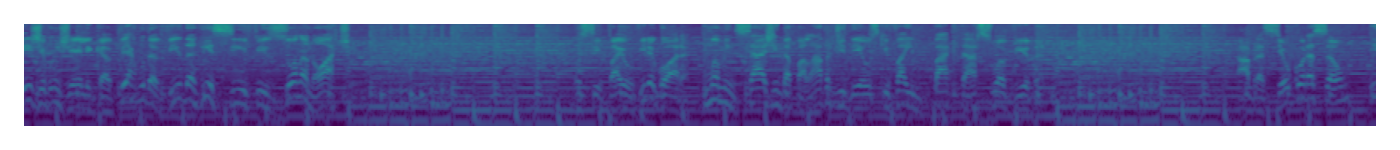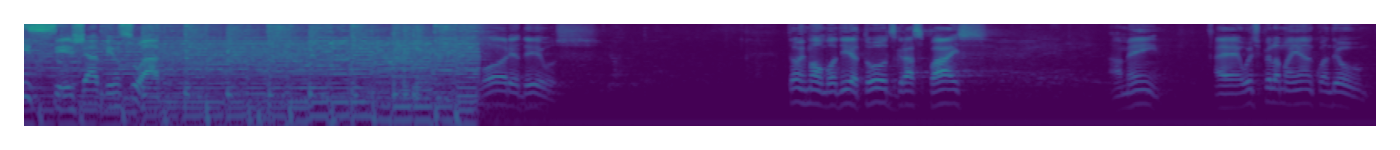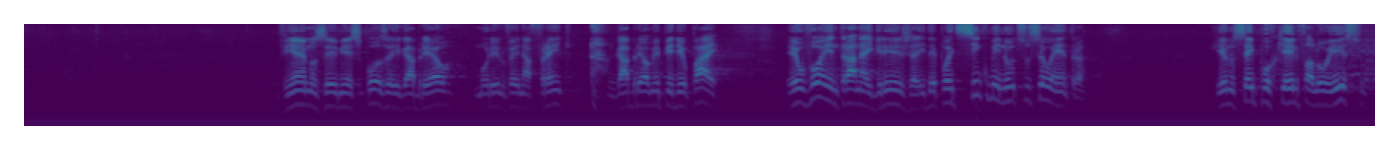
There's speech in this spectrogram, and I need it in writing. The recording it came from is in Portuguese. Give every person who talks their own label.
Speaker 1: Igreja Evangélica Verbo da Vida, Recife, Zona Norte. Você vai ouvir agora uma mensagem da Palavra de Deus que vai impactar sua vida. Abra seu coração e seja abençoado.
Speaker 2: Glória a Deus. Então, irmão, bom dia a todos, graças e paz. Amém. É, hoje pela manhã, quando eu viemos, eu e minha esposa e Gabriel, Murilo veio na frente, Gabriel me pediu, pai, eu vou entrar na igreja e depois de cinco minutos o senhor entra. Eu não sei por que ele falou isso.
